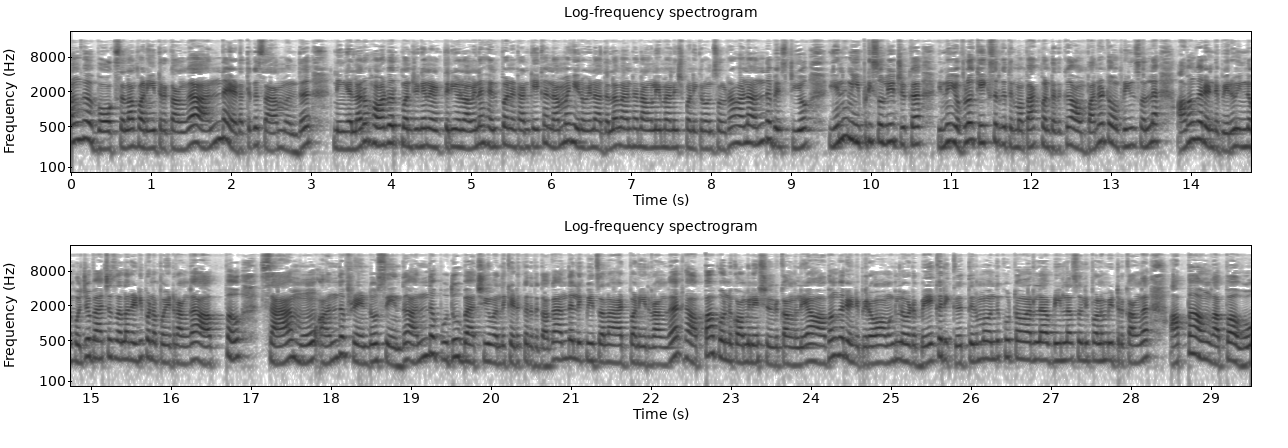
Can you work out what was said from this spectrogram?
அங்கே பாக்ஸ் எல்லாம் பண்ணிட்டு இருக்காங்க. அந்த இடத்துக்கு சாம் வந்து நீங்கள் எல்லாரும் ஹார்ட் ஒர்க் பண்ணுறீங்கன்னு எனக்கு தெரியும். நான் வேணா ஹெல்ப் பண்ணிட்டான்னு கேட்க நம்ம ஹீரோயின் அதெல்லாம் வேண்டாம். நாங்களே மேனேஜ் பண்ணிக்கிறோம்னு சொல்கிறோம் ஆனால் அந்த பெஸ்ட்டியோ என்ன நீ இப்படி சொல்லிட்டு இருக்க? இன்னும் எவ்வளோ கேக்ஸ் இருக்கு தெரியுமா? பேக் பண்ணுறதுக்கு அவன் பண்ணட்டும் அப்படின்னு சொல்ல அவங்க ரெண்டு பேரும் இன்னும் கொஞ்சம் பேட்சஸ் எல்லாம் ரெடி பண்ண போயிடுறாங்க. அப்போ சாமும் அந்த ஃப்ரெண்டும் சேர்ந்து அந்த புது பேட்சையும் வந்து கெடுக்கிறதுக்காக அந்த லிக்விட்ஸ் எல்லாம் ஆட் பண்ணிடுறாங்க. இந்த அப்பா பொண்ணு காம்பினேஷன் இருக்காங்க இல்லையா? அவங்க ரெண்டு பேரும் அவங்களோட பேக்கரிக்கு திரும்ப வந்து கூட்டம் வரல அப்படின்லாம் சொல்லி புலம்பிட்டு இருக்காங்க. அப்போ அவங்க அப்பாவோ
